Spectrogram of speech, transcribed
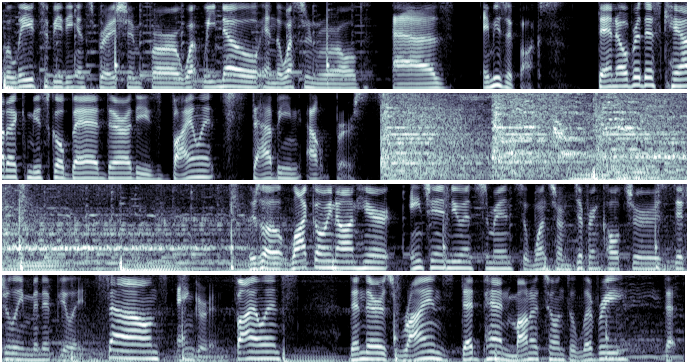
believed to be the inspiration for what we know in the Western world as a music box. Then, over this chaotic musical bed, there are these violent stabbing outbursts. There's a lot going on here. Ancient and new instruments, ones from different cultures, digitally manipulated sounds, anger and violence. Then there's Ryan's deadpan monotone delivery that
